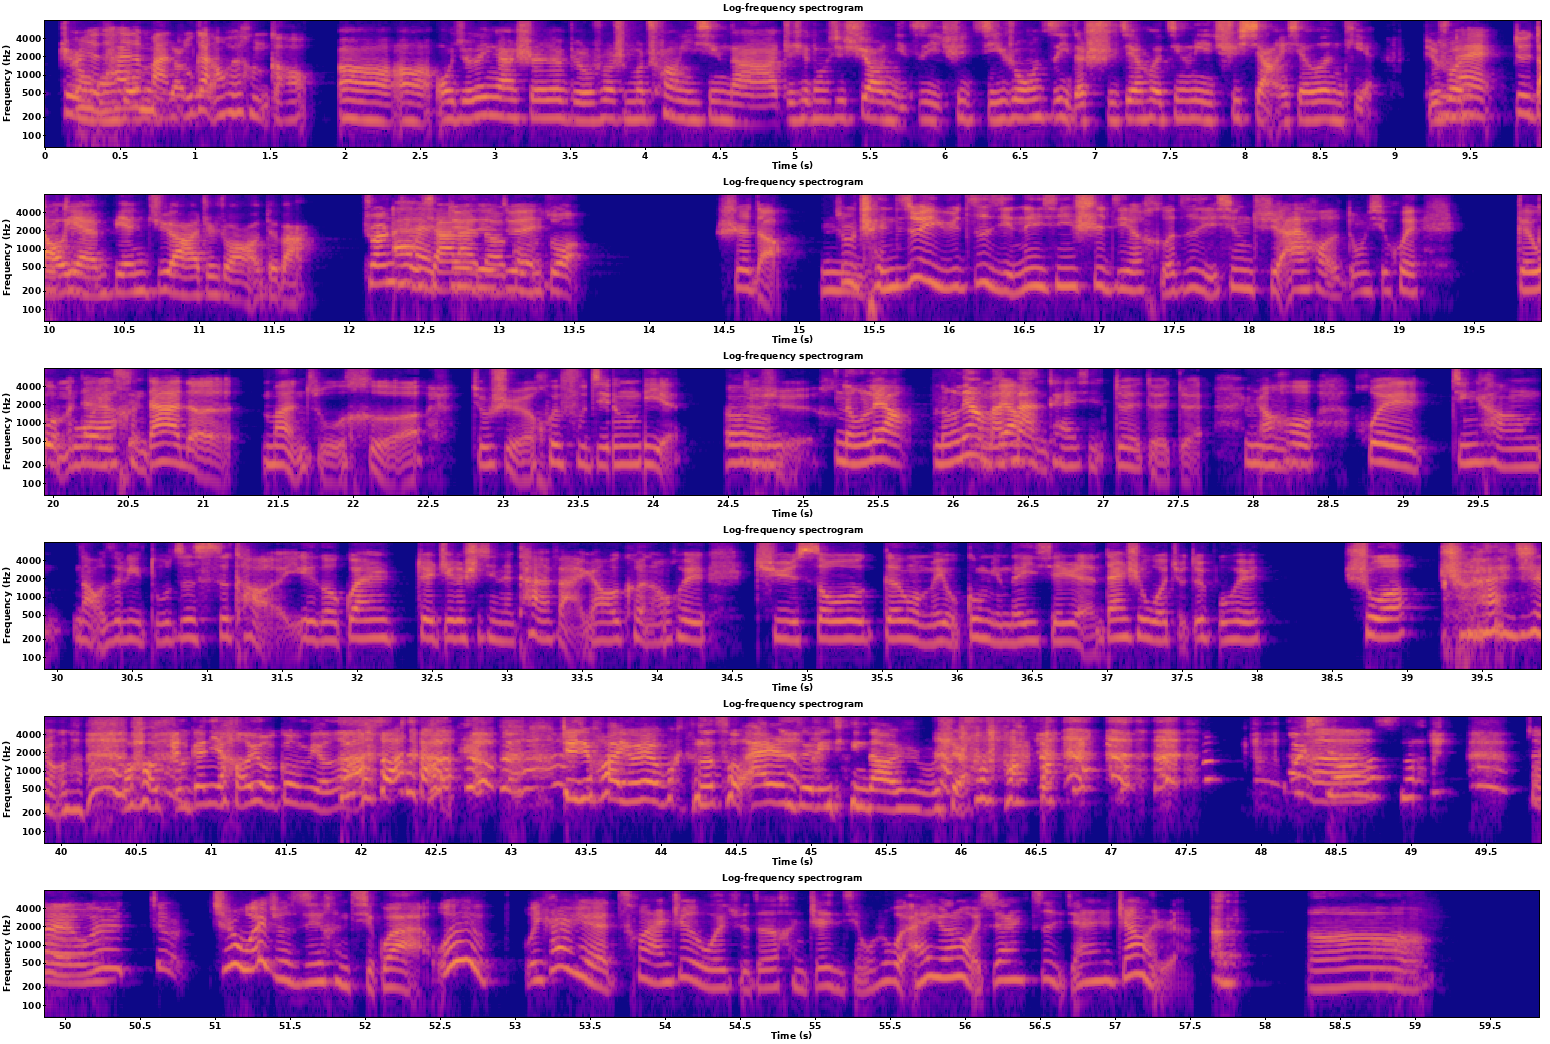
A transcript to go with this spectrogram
这种而且它的满足感会很高。嗯嗯，我觉得应该是，比如说什么创意性的啊，这些东西需要你自己去集中自己的时间和精力去想一些问题，比如说哎对导演、编剧啊这种，对吧？专注哎下来的对对对工作。是的，就是嗯沉醉于自己内心世界和自己兴趣爱好的东西，会给我们带来很大的满足和就是恢复精力，就嗯是能量能量满满很，开心。对对对，然嗯后会经常脑子里独自思考一个关于对这个事情的看法，然后可能会去搜跟我们有共鸣的一些人，但是我绝对不会说出来这种的。我好，我跟你好有共鸣啊！这句话永远不可能从爱人嘴里听到，是不是？我笑死了。对，我嗯也就其实我也觉得自己很奇怪，我也我一开始也测完这个，我也觉得很震惊。我说我哎，原来我竟然自己竟然是这样的人，嗯，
